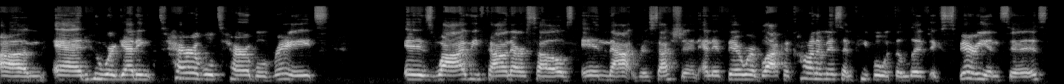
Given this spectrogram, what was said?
um, and who were getting terrible, terrible rates is why we found ourselves in that recession. And if there were Black economists and people with the lived experiences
